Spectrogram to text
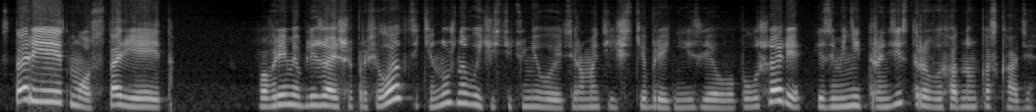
Стареет мост, стареет». Во время ближайшей профилактики нужно вычистить у него эти романтические бредни из левого полушария и заменить транзисторы в выходном каскаде.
